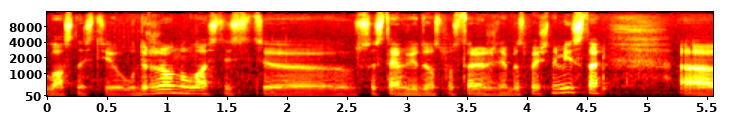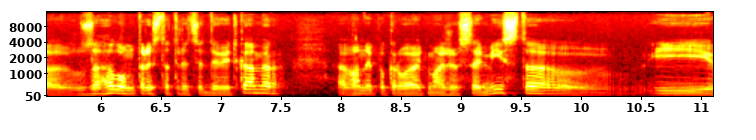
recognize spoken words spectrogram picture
власності у державну власність е, систем відеоспостереження безпечне місто. Е, Загалом 339 камер. Вони покривають майже все місто. І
